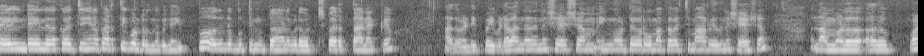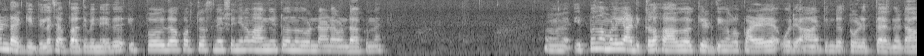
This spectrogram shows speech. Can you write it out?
ടൈലിന്റെ ഇതൊക്കെ വെച്ച് ഇങ്ങനെ പരത്തിക്കൊണ്ടിരുന്നു. പിന്നെ ഇപ്പോൾ അതിന്റെ ബുദ്ധിമുട്ടാണ് ഇവിടെ വെച്ച് പരത്താനൊക്കെ. അതുകൊണ്ട് ഇപ്പോൾ ഇവിടെ വന്നതിന് ശേഷം ഇങ്ങോട്ട് റൂമൊക്കെ വെച്ച് മാറിയതിന് ശേഷം നമ്മൾ അത് ഉണ്ടാക്കിയിട്ടില്ല ചപ്പാത്തി. പിന്നെ ഇത് ഇപ്പോൾ ഇതാ കുറച്ച് ദിവസത്തിന് ശേഷം ഇങ്ങനെ വാങ്ങിയിട്ട് വന്നതുകൊണ്ടാണ് ഉണ്ടാക്കുന്നത്. ഇപ്പം നമ്മൾ ഈ അടുക്കള ഭാഗമാക്കി എടുത്തെങ്കിൽ നമ്മൾ പഴയ ഒരു ആട്ടിന്റെ തൊഴുത്തായിരുന്നു കേട്ടോ ആ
